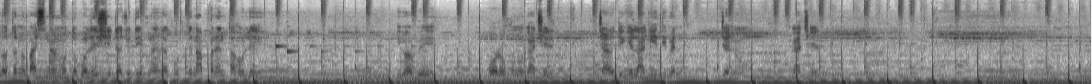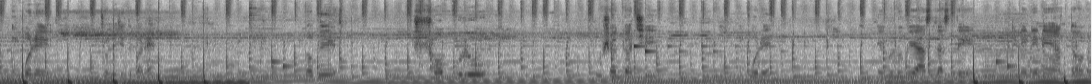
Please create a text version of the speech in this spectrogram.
লতানো বাসনার মতো বলে, সেটা যদি আপনারা করতে না পারেন, তাহলে এভাবে বড় কোনো গাছের চারিদিকে লাগিয়ে দিবেন, যেন গাছের উপরে চলে যেতে পারে। তবে সবগুলো পোশাক গাছই উপরে, এগুলোকে আস্তে আস্তে টেনে টেনে আনতে হবে।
